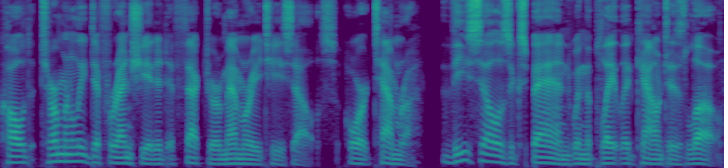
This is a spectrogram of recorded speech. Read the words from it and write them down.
called terminally differentiated effector memory T cells, or TEMRA. These cells expand when the platelet count is low,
